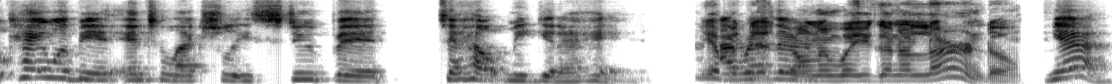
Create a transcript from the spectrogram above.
okay with being intellectually stupid to help me get ahead. Yeah, but that's the only way you're gonna learn, though. Yeah.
